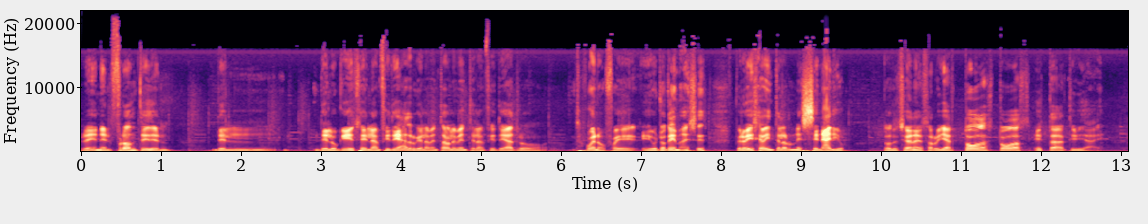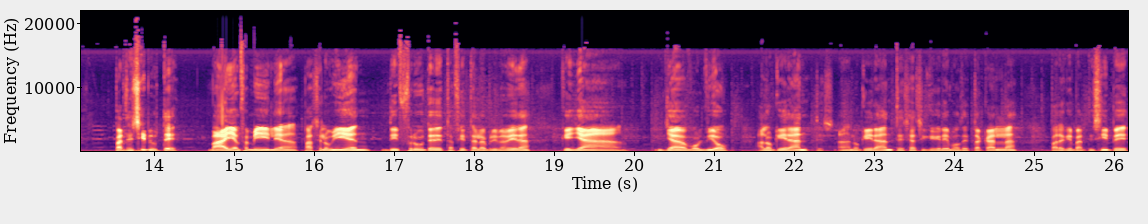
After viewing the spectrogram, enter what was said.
en el fronte del, del, de lo que es el anfiteatro, que lamentablemente el anfiteatro bueno, fue otro tema ese, pero ahí se va a instalar un escenario donde se van a desarrollar todas, todas estas actividades. Participe usted, vaya en familia, páselo bien, disfrute de esta fiesta de la primavera que ya, ya volvió a lo que era antes, a lo que era antes, así que queremos destacarla para que participe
